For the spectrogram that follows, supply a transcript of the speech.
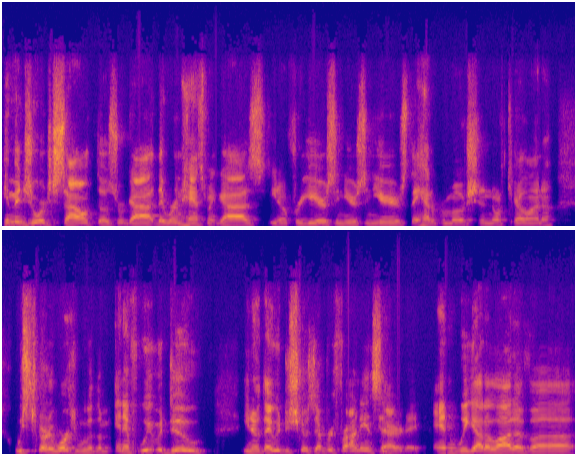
Him and George South, those were guys, they were enhancement guys, you know, for years and years and years. They had a promotion in North Carolina. We started working with them. And if we would do you know, they would do shows every Friday and Saturday. And we got a lot of uh,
